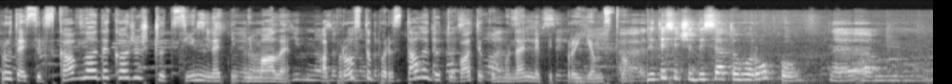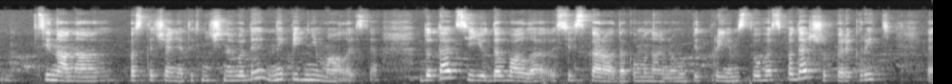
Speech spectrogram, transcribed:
Проте сільська влада каже, що цін не піднімали, а просто перестали дотувати комунальне підприємство. 2010 року е, ціна на постачання технічної води не піднімалася. Дотацію давала сільська рада комунальному підприємству господар, щоб перекрити е,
